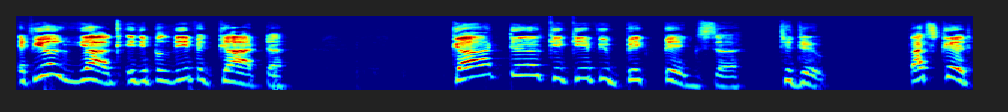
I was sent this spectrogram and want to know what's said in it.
if you're young and you believe in God, God uh, can give you big things uh, to do. That's good.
